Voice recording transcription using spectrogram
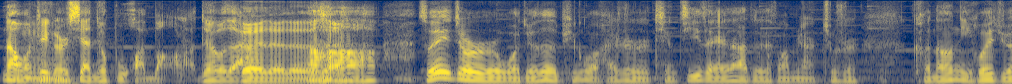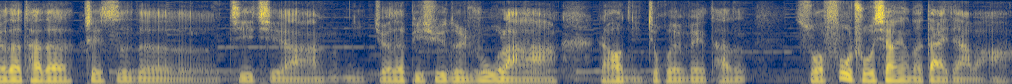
那我这根线就不环保了，对不对？对对对对。所以就是我觉得苹果还是挺鸡贼的这方面，就是可能你会觉得它的这次的机器啊，你觉得必须得入啦，然后你就会为它所付出相应的代价吧？啊，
